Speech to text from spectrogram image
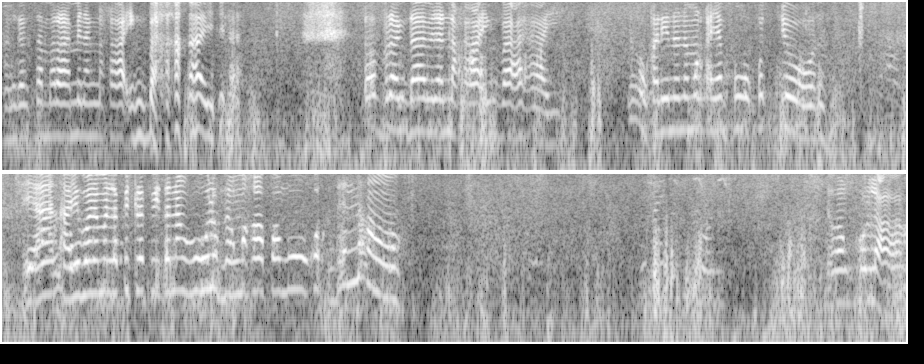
Hanggang sa marami nang nakaing bahay. sobrang dami nang nakaing bahay. Yung kanino naman kayang pukot yun. Ayan, ayaw ba naman lapit-lapitan ng hulog nang makapamukot din, no? Ewan ko lang.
